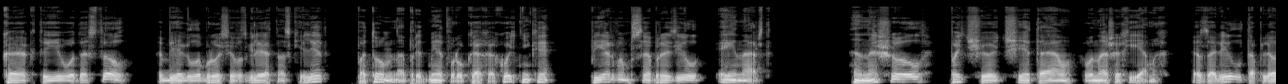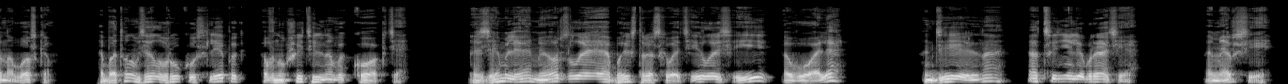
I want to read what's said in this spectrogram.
«Как ты его достал?» Бегло бросив взгляд на скелет, потом на предмет в руках охотника, первым сообразил Эйнард. «Нашел, почетче там, в наших ямах. Залил топленым воском. Батон взял в руку слепок внушительного когтя. Земля мерзлая, быстро схватилась и... вуаля! Дельно оценили братья. Мерси.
